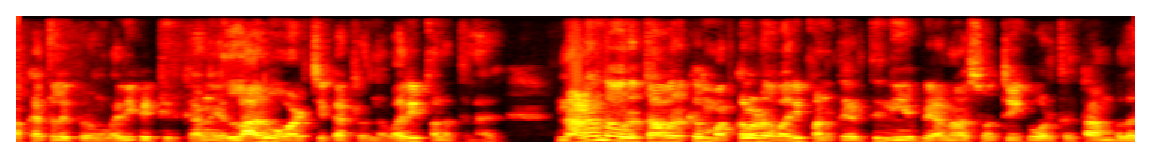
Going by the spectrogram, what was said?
பக்கத்தில் இருக்கிறவங்க வரி கட்டியிருக்காங்க. எல்லாரும் உழைச்சி கட்டுற அந்த வரி பணத்தில் நடந்த ஒரு தவறுக்கு மக்களோட வரி பணத்தை எடுத்து நீ எப்படி அனாவசியமாக தூக்கி ஒருத்தன்ட்டு ஐம்பது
